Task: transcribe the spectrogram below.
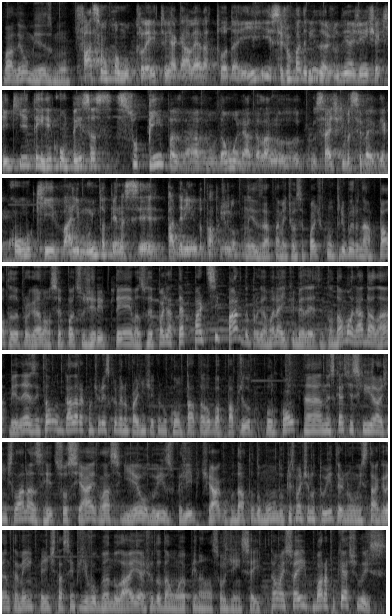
Valeu mesmo. Façam como o Cleiton e a galera toda aí e sejam padrinhos, ajudem a gente aqui que tem recompensas supimpas lá. Vou dar uma olhada lá no, no site que você vai ver como que vale muito a pena ser padrinho do Papo de Louco. Exatamente, você pode contribuir na pauta do programa, você pode sugerir temas, você pode até participar do programa. Olha aí que beleza. Então dá uma olhada lá, beleza? Então, galera, continue escrevendo pra gente aqui no contato arroba papodelouco.com. Ah, não esquece de seguir a gente lá nas redes sociais, lá seguir eu, Luiz, Felipe, Thiago, Rudá, todo mundo, principalmente no Twitter, no Instagram também, que a gente tá sempre divulgando lá e ajuda a dar um up na nossa audiência aí. Então é isso aí, bora pro cast, Luiz.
